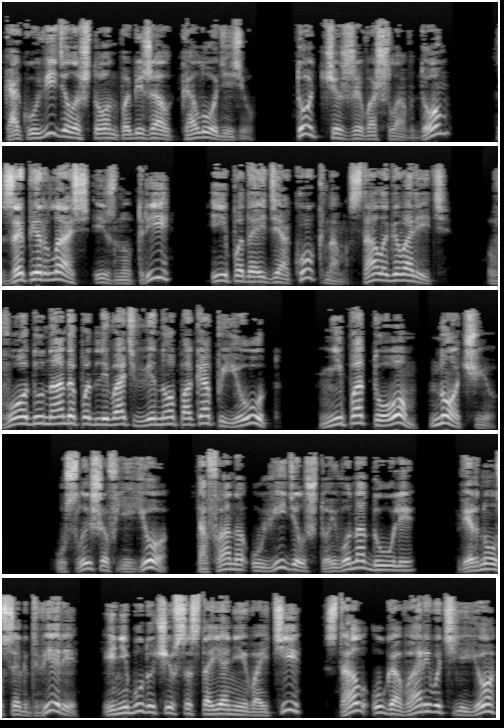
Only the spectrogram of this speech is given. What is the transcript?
как увидела, что он побежал к колодезю, тотчас же вошла в дом, заперлась изнутри и, подойдя к окнам, стала говорить: "Воду надо подливать в вино, пока пьют, не потом, ночью". Услышав ее, Тафана увидел, что его надули, вернулся к двери и, не будучи в состоянии войти, стал уговаривать ее,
